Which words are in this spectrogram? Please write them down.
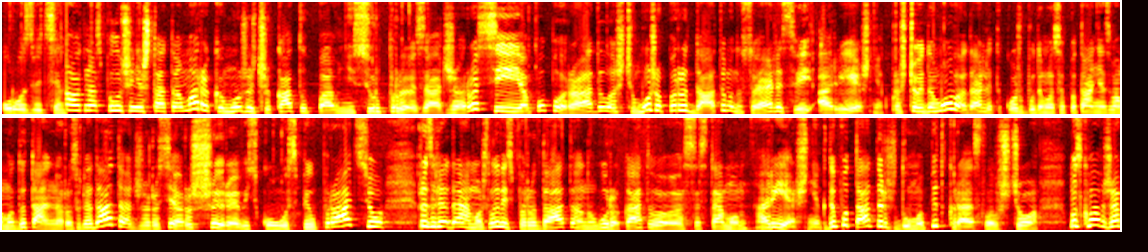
у розвідці. А от на Сполучені Штати Америки можуть чекати певні сюрпризи, адже Росія попередила, що може передати Венесуелі свій арешник. Про що йде мова? Далі також будемо це питання з вами детально розглядати, адже Росія розширює військову співпрацю, розглядає можливість передати нову ракету систему Арешник. Депутат Держдуми підкреслив, що Москва вже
